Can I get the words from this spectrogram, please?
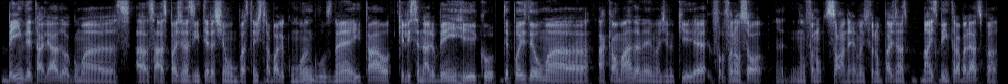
bem detalhado. Algumas. As, as páginas inteiras tinham bastante trabalho com ângulos, né? E tal. Aquele cenário bem rico. Depois deu uma acalmada, né? Imagino que é, foram só. Não foram só, né? Mas foram páginas mais bem trabalhadas para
